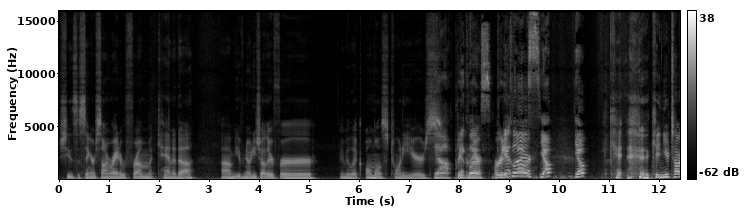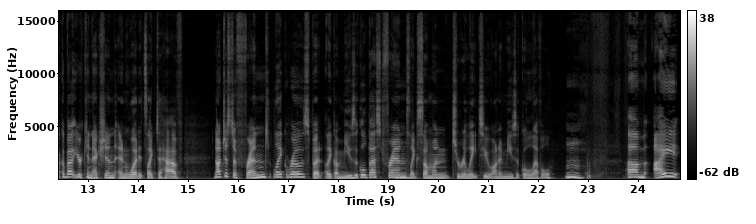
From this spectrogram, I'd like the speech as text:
She's a singer songwriter from Canada. Um, you've known each other for maybe like almost 20 years. Yeah, pretty Getting close. Pretty getting there. close. Yep. Yep. Can, can you talk about your connection and what it's like to have not just a friend like Rose, but like a musical best friend, like someone to relate to on a musical level? Um, I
